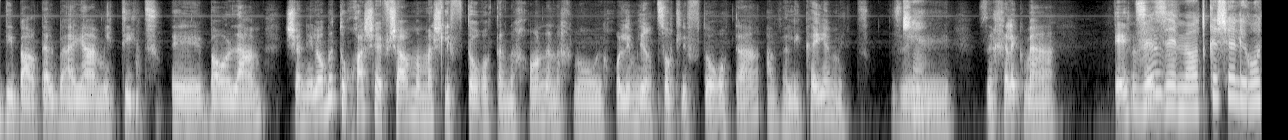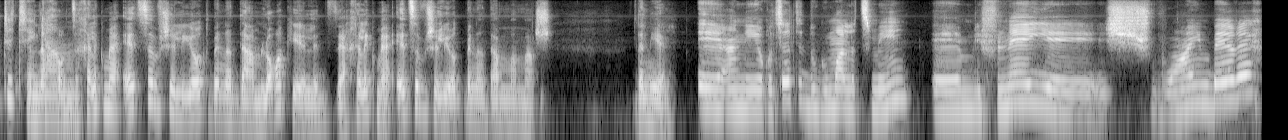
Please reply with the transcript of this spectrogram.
דיברת על בעיה אמיתית אה, בעולם, שאני לא בטוחה שאפשר ממש לפתור אותה, נכון? אנחנו יכולים לרצות לפתור אותה, אבל היא קיימת. זה, כן. זה חלק מה... עצב, וזה מאוד קשה לראות את זה גם. נכון, זה חלק מהעצב של להיות בן אדם, לא רק ילד, זה חלק מהעצב של להיות בן אדם ממש. דניאל. אה, אני רוצה לתת דוגמה על עצמי. אה, לפני אה, שבועיים בערך,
